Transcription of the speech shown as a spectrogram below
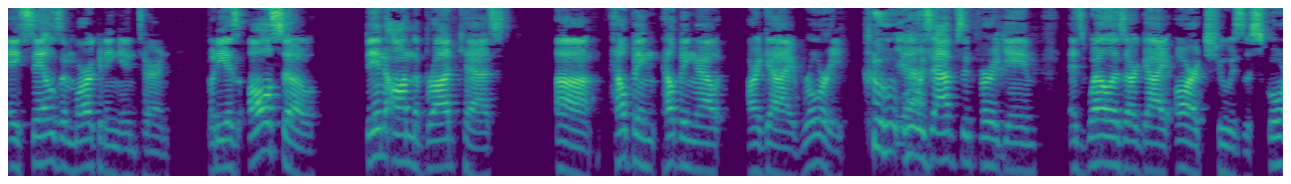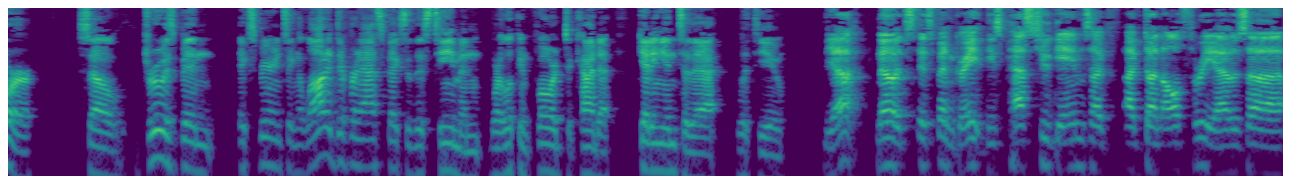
a sales and marketing intern, but he has also been on the broadcast, uh, helping helping out our guy Rory, who, yeah. who was absent for a game, as well as our guy Arch, who is the scorer. So Drew has been experiencing a lot of different aspects of this team, and we're looking forward to kind of getting into that with you. Yeah, no, it's it's been great. These past two games, I've I've done all three. I was uh,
